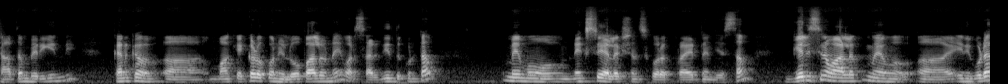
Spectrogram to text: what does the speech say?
శాతం పెరిగింది కనుక మాకు ఎక్కడో కొన్ని లోపాలు ఉన్నాయి వారు సరిదిద్దుకుంటాం మేము నెక్స్ట్ ఎలక్షన్స్ కొరకు ప్రయత్నం చేస్తాం. గెలిచిన వాళ్ళకు మేము ఇది కూడా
